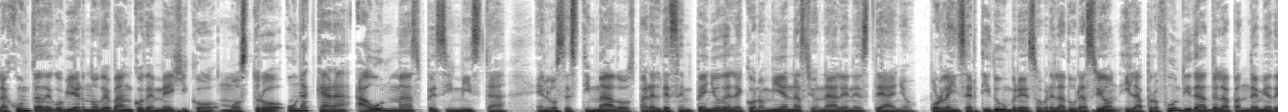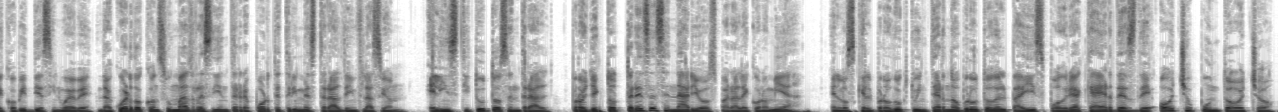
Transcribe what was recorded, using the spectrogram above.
La Junta de Gobierno de Banco de México mostró una cara aún más pesimista en los estimados para el desempeño de la economía nacional en este año, por la incertidumbre sobre la duración y la profundidad de la pandemia de COVID-19, de acuerdo con su más reciente reporte trimestral de inflación. El Instituto Central proyectó tres escenarios para la economía, en los que el Producto Interno Bruto del país podría caer desde 8.8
